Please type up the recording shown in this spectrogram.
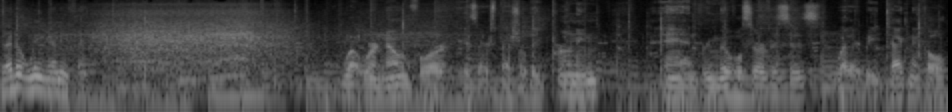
they don't leave anything. What we're known for is our specialty pruning and removal services, whether it be technical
